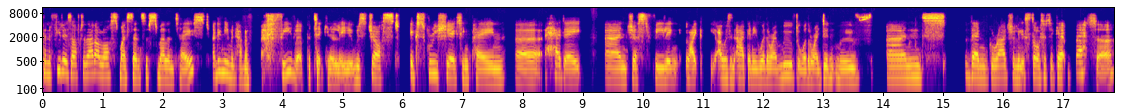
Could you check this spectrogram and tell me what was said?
then a few days after that, I lost my sense of smell and taste. I didn't even have a, a fever particularly. It was just excruciating pain, uh, headache, and just feeling like I was in agony whether I moved or whether I didn't move. And then gradually it started to get better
